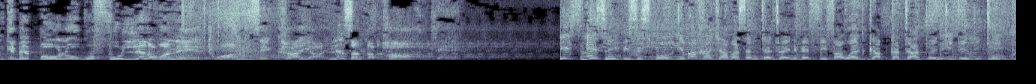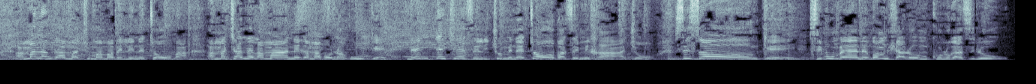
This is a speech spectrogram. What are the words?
ngebebholo kufulela wanethwa sekhaya nezangaphandle. iSABC Sport ibahatsha abasemthethweni beFIFA World Cup Qatar 2022 amalanga amachuma amabili nethoba ama-channel amane kamabona kude nentetshi ezilithumi nethoba zemihatsho sisonke sibumbene ngomdlalo omkhulukazi lo.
